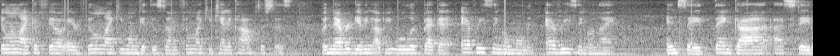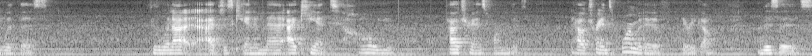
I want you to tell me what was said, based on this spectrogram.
feeling like a failure, feeling like you won't get this done, feeling like you can't accomplish this, but never giving up. You will look back at every single moment, every single night, and say, Thank God I stayed with this. Because when I, I just can't imagine, I can't tell you how transformative, how transformative, there we go, this is.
